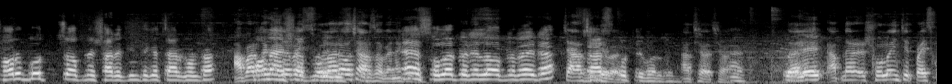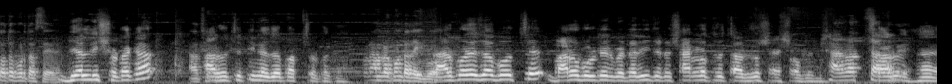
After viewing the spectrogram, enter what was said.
সর্বোচ্চ আপনার সাড়ে তিন থেকে চার ঘণ্টা আবার সোলারও চার্জ হবে নাকি? হ্যাঁ সোলার প্যানেলও আপনারা এটা চার্জ করতে পারবেন। আচ্ছা আচ্ছা। হ্যাঁ। তাহলে আপনার ষোলো ইঞ্চির প্রাইস কত পড়তেছে? বিয়াল্লিশশো টাকা। আচ্ছা আর হচ্ছে তিন হাজার পাঁচশো টাকা। আমরা কোনটা দেখব? তারপরে যাব হচ্ছে বারো ভোল্টের ব্যাটারি যেটা সারা রাত্রে চার্জও শেষ হবে হ্যাঁ,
